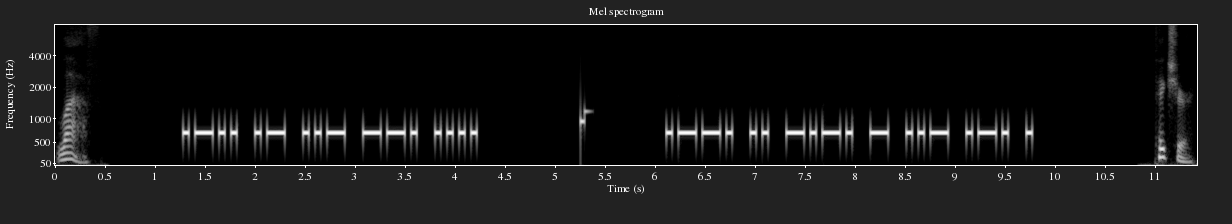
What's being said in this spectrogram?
Laugh. Picture.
